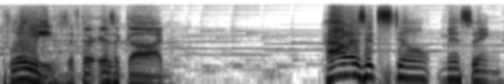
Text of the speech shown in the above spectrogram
Please, if there is a god. How is it still missing?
